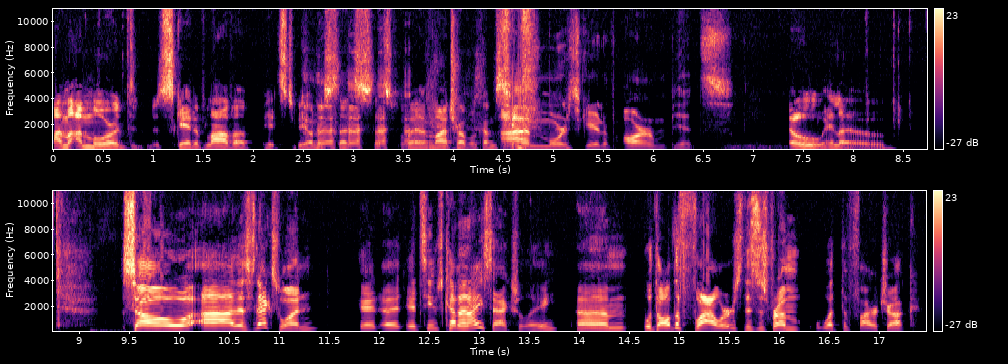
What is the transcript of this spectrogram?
I'm I'm more scared of lava pits, to be honest. That's that's where my trouble comes from. I'm more scared of armpits. Oh, hello. So uh, this next one, it uh, it seems kind of nice actually. Um, with all the flowers, this is from what the fire truck.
